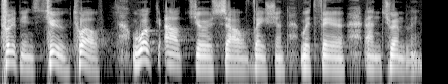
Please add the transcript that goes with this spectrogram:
Philippians 2 12. Work out your salvation with fear and trembling.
